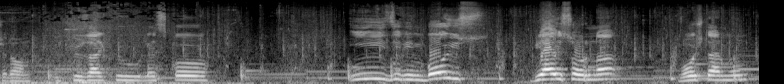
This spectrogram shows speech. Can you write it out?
Shit on. 200 IQ, let's go. Easy win boys. Bir ay sonra Watch Moon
